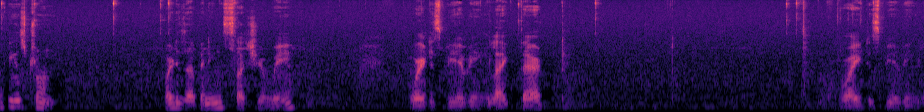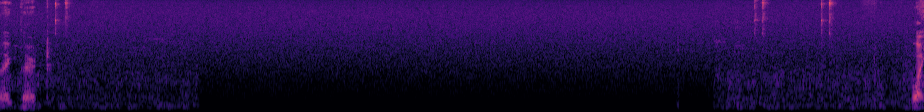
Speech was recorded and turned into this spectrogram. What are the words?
nothing is drawn. Why it is happening? Such a way why it is behaving like that? Why it is behaving like that? Y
